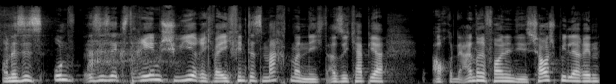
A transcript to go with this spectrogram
Und es ist, un, es ist extrem schwierig, weil ich finde, das macht man nicht. Also ich habe ja auch eine andere Freundin, die ist Schauspielerin,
